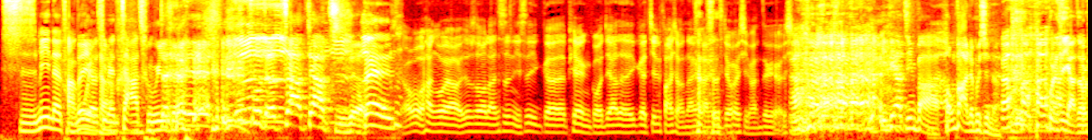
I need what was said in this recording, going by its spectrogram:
使命的从这个游戏里面炸出一个。负责炸价值的。对，然后我捍卫啊，我就说兰斯，你是一个偏远国家的一个金发小男孩，你就会喜欢这个游戏。一定要金发，红发就不行了。不能是亚洲人。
